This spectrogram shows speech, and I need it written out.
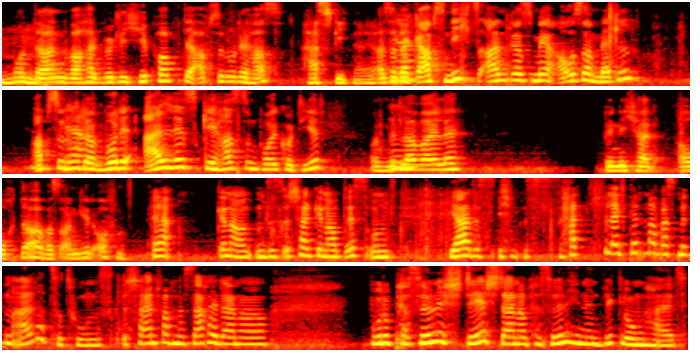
Mhm. Und dann war halt wirklich Hip-Hop der absolute Hass. Hassgegner, ja. Also Ja. da gab es nichts anderes mehr außer Metal. Absolut, Ja. da wurde alles gehasst und boykottiert. Und Mhm. mittlerweile bin ich halt auch da, was angeht, offen. Ja, genau. Und das ist halt genau das. Und ja, das ich, es hat vielleicht nicht mal was mit dem Alter zu tun. Das ist einfach eine Sache deiner, wo du persönlich stehst, deiner persönlichen Entwicklung halt.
